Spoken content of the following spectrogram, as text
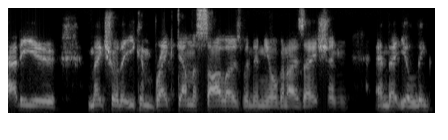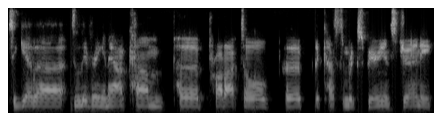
How do you make sure that you can break down the silos within the organization and that you're linked together, delivering an outcome per product or per the customer experience journey.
